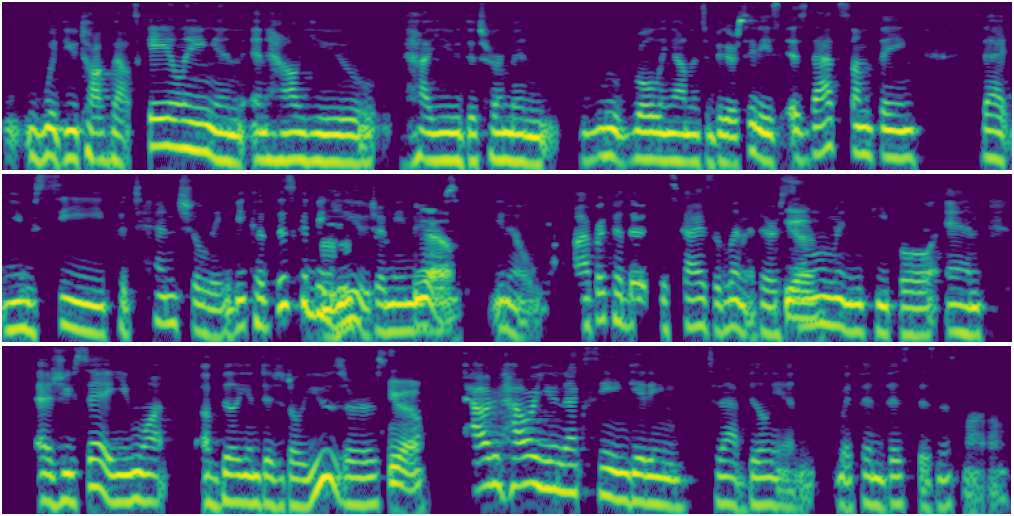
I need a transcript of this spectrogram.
would you talk about scaling and and how you how you determine rolling out into bigger cities is that something that you see potentially because this could be mm-hmm. huge i mean there's yeah. You know africa the, the sky's the limit there are yeah. so many people and as you say you want a billion digital users yeah how, how are you next seeing getting to that billion within this business model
